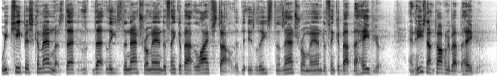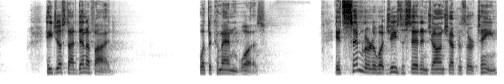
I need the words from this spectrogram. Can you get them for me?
We keep his commandments. That, that leads the natural man to think about lifestyle. It, it leads the natural man to think about behavior. And he's not talking about behavior. He just identified what the commandment was. It's similar to what Jesus said in John chapter 13,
